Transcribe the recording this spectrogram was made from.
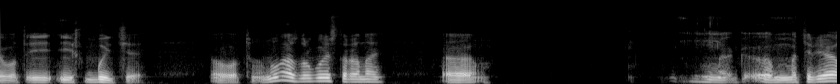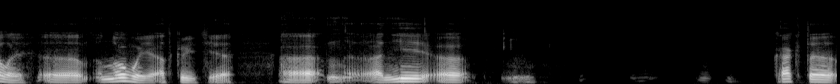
вот, и их бытия. Вот. Ну а с другой стороны, э, материалы, новые открытия, они как-то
